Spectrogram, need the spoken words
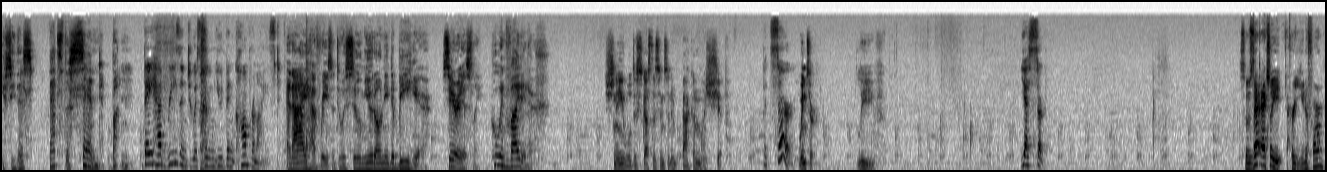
You see this? That's the send button. They had reason to assume you'd been compromised. And I have reason to assume you don't need to be here. Seriously, who invited her? Schnee will discuss this incident back on my ship. But, sir, Winter, leave. Yes, sir. So is that actually her uniform?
